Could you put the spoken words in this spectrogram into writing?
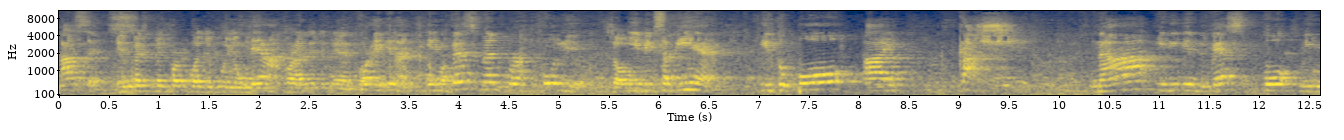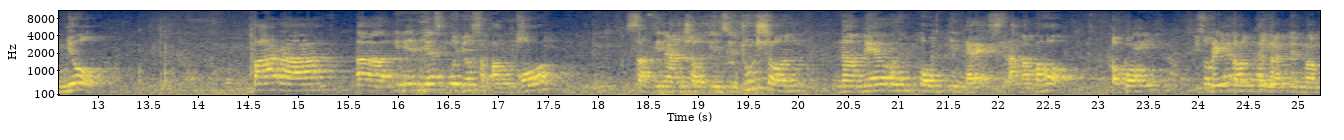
assets. investment portfolio po yung Kaya, 489. 489. Investment portfolio. So- Ibig sabihin, ito po ay cash na ini-invest po ninyo para uh, ini-invest po nyo sa bangko, sa financial institution na meron pong interest. Tama ba ho? Opo, i-breakdown po natin, ma'am.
